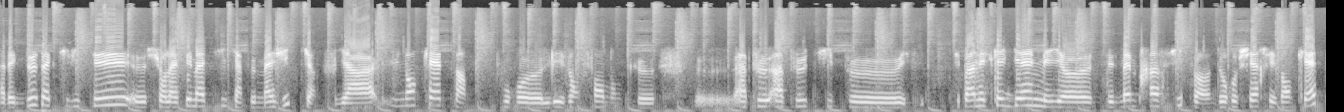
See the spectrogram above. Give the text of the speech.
avec deux activités sur la thématique un peu magique. Il y a une enquête pour euh, les enfants, donc euh, un peu un peu type c'est pas un escape game, mais euh, c'est le même principe de recherche et d'enquête.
